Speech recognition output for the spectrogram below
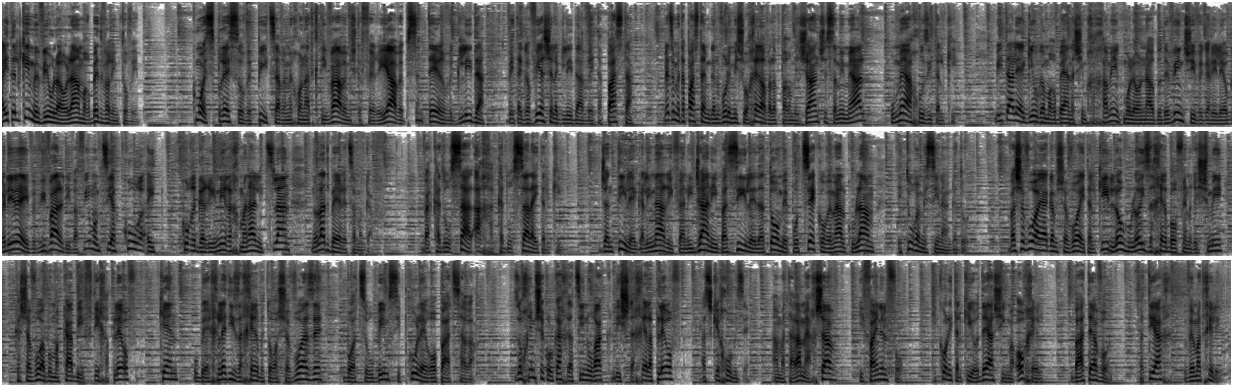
האיטלקים הביאו לעולם הרבה דברים טובים. כמו אספרסו ופיצה ומכונת כתיבה ומשקפי ראייה ופסנתר וגלידה ואת הגביע של הגלידה ואת הפסטה. בעצם את הפסטה הם גנבו למישהו אחר, אבל הפרמיז'ן ששמים מעל הוא 100% איטלקי. מאיטליה הגיעו גם הרבה אנשים חכמים כמו ליאונרדו דה וינצ'י וגלילאו גלילי וויוולדי, ואפילו ממציא הכור, הכור הגרעיני, רחמנא ליצלן, נולד בארץ המגף. והכדורסל, אך, הכדורסל האיטלקי. ג'נטילה, גלינרי, פאניג'אני, בזילה, דתומה, פוצקו ומעל כולם, אטורה מסינה הגדול. והשבוע היה גם שבוע איטלקי, לא, הוא לא ייזכר באופן רשמי כשבוע בו מכבי הבטיחה פלייאוף, כן, הוא בהחלט ייזכר בתור השבוע הזה, בו הצהובים סיפקו לאירופה הצהרה. זוכרים שכל כך רצינו רק להשתחל לפלייאוף? אז שכחו מזה. המטרה מעכשיו היא פיינל 4. כי כל איטלקי יודע שעם האוכל בא התיאבון. פתיח ומתחילים.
